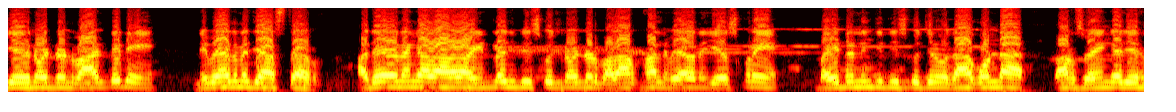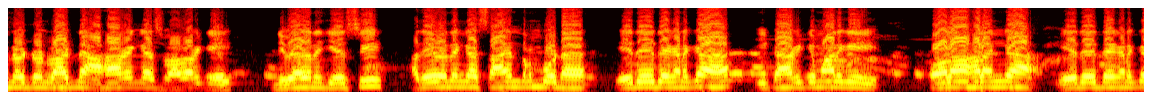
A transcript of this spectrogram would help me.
చేసినటువంటి వాటిని నివేదన చేస్తారు. అదే విధంగా వాళ్ళ ఇంట్లో నుంచి తీసుకొచ్చినటువంటి పదార్థాలను నివేదన చేసుకుని బయట నుంచి తీసుకొచ్చినవి కాకుండా వారు స్వయంగా చేసినటువంటి వాటిని ఆహారంగా స్వామివారికి నివేదన చేసి అదే విధంగా సాయంత్రం పూట ఏదైతే కనుక ఈ కార్యక్రమాలకి కోలాహలంగా ఏదైతే కనుక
